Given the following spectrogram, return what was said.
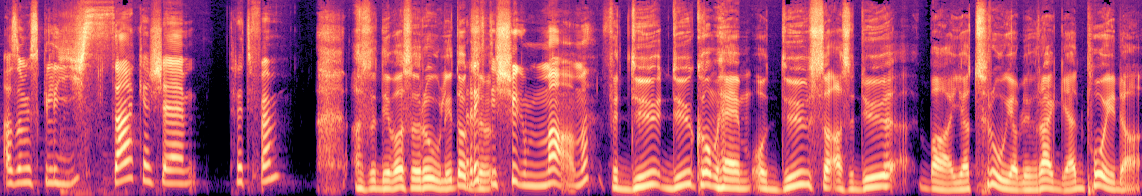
Alltså om jag skulle gissa kanske 35? Alltså det var så roligt också. Riktig mom. För du, du kom hem och du sa, alltså du bara jag tror jag blev raggad på idag.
